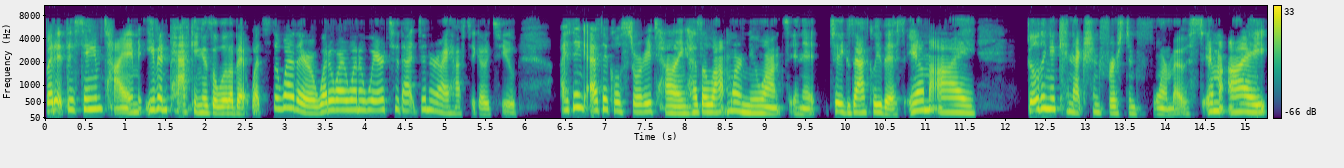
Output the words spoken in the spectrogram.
But at the same time, even packing is a little bit what's the weather? What do I want to wear to that dinner I have to go to? I think ethical storytelling has a lot more nuance in it to exactly this. Am I building a connection first and foremost? Am I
